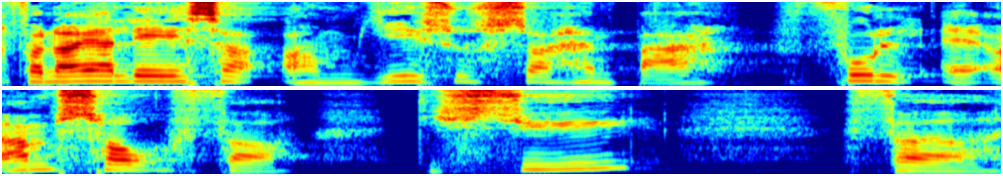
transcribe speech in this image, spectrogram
for når jeg læser om Jesus, så er han bare fuld af omsorg for de syge, for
